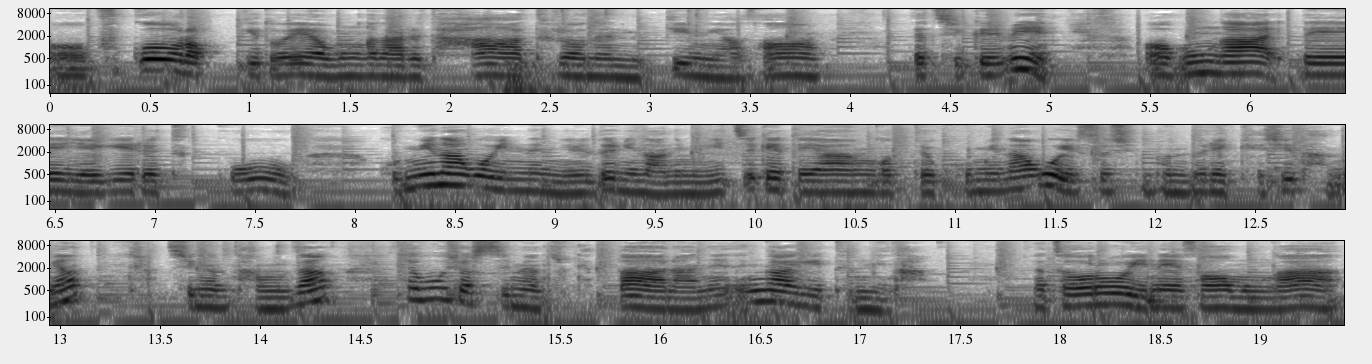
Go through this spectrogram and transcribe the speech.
어, 부끄럽기도 해요. 뭔가 나를 다 드러낸 느낌이어서. 근데 지금은 어, 뭔가 내 얘기를 듣고 고민하고 있는 일들이나 아니면 이직에 대한 것들 고민하고 있으신 분들이 계시다면 지금 당장 해보셨으면 좋겠다라는 생각이 듭니다. 그러니까 저로 인해서 뭔가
